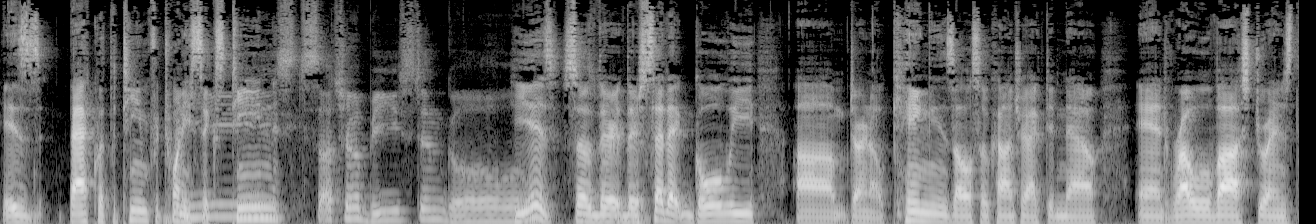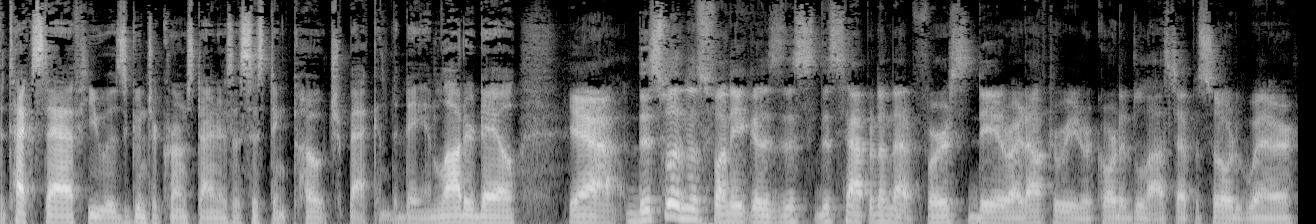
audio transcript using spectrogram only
is back with the team for 2016. Beast, such a beast in goal. He is. So they're they're set at goalie. Um, Darnell King is also contracted now, and Raoul Voss joins the tech staff. He was Gunter Kronsteiner's assistant coach back in the day in Lauderdale. Yeah, this one was funny because this this happened on that first day right after we recorded the last episode where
